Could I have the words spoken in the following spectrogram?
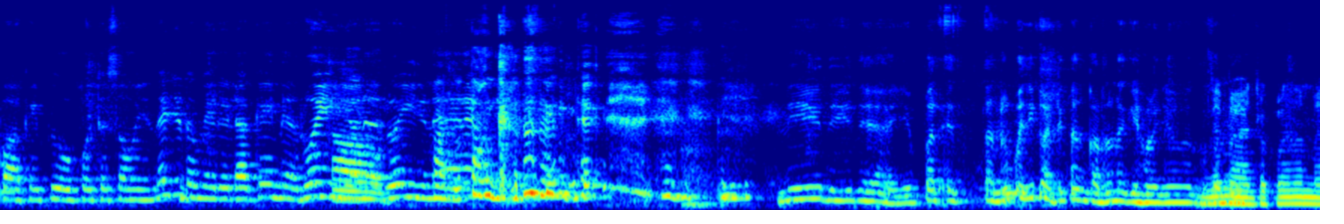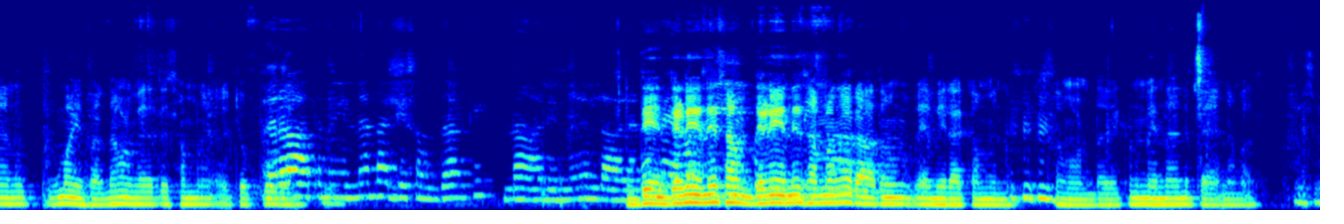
ਪਾ ਕੇ ਪਿਓ ਪੁੱਤ ਸੌ ਜਾਂਦੇ ਜਦੋਂ ਮੇਰੇ ਲਾਗੇ ਇਹਨੇ ਰੋਈ ਜਾਣਾ ਰੋਈ ਜਾਣਾ ਤੰਗ ਨਹੀਂ ਦੇ ਦੇ ਹੈ ਹੀ ਆ, ਪਰ ਇਹ ਤੁਹਾਨੂੰ ਭਾਜੀ ਘੱਟ ਤੰਗ ਕਰਦਾ ਨਾ ਕਿਹੋ ਜਿਹਾ ਜੇ ਮੈਂ ਚੁੱਕ ਲੈਂਦਾ ਮੈਨੂੰ ਘੁਮਾਈ ਫਿਰਦਾ ਹੁਣ ਮੇਰੇ ਤੇ ਸਾਹਮਣੇ ਚੁੱਪ ਹੋ ਗਿਆ। ਰਾਤ ਨੂੰ ਇਹਨਾਂ ਲਾਗੇ ਸੌਂਦਾ ਕਿ ਨਾਲ ਇਹਨਾਂ ਨੇ ਲਾ ਲੈਣਾ ਦਿਨ ਦਿਨੇ ਇਹਨੇ ਸਾਹਮ ਦਿਨੇ ਇਹਨੇ ਸਾਹਮਣੇ ਰਾਤ ਨੂੰ ਇਹ ਮੇਰਾ ਕੰਮ ਇਹਨੂੰ ਸਮਾਉਣ ਦਾ ਵੇਖਣ ਮੇਰੇ ਨਾਲ ਇਹਨੇ ਪੈ ਜਾਣਾ ਬਸ। ਅੱਛਾ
